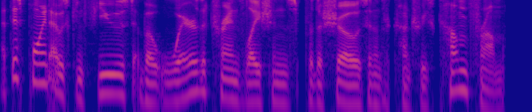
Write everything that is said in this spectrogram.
At this point, I was confused about where the translations for the shows in other countries come from.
